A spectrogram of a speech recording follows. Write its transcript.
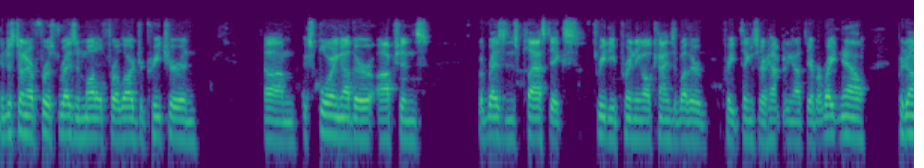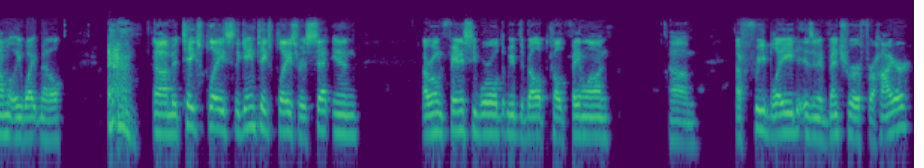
just on our first resin model for a larger creature and um, exploring other options with resins, plastics, 3D printing, all kinds of other great things that are happening out there. But right now, predominantly white metal. um, it takes place, the game takes place or is set in our own fantasy world that we've developed called Phalon. Um, a free blade is an adventurer for hire,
